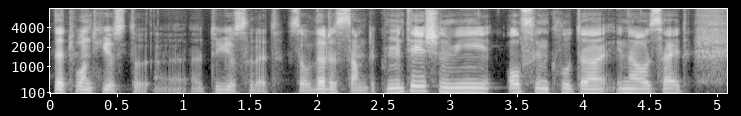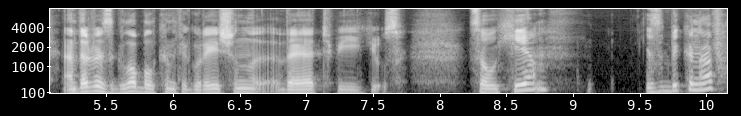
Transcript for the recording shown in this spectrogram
that want use to, uh, to use that. So there is some documentation we also include uh, in our site. And there is global configuration that we use. So here, is it big enough?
